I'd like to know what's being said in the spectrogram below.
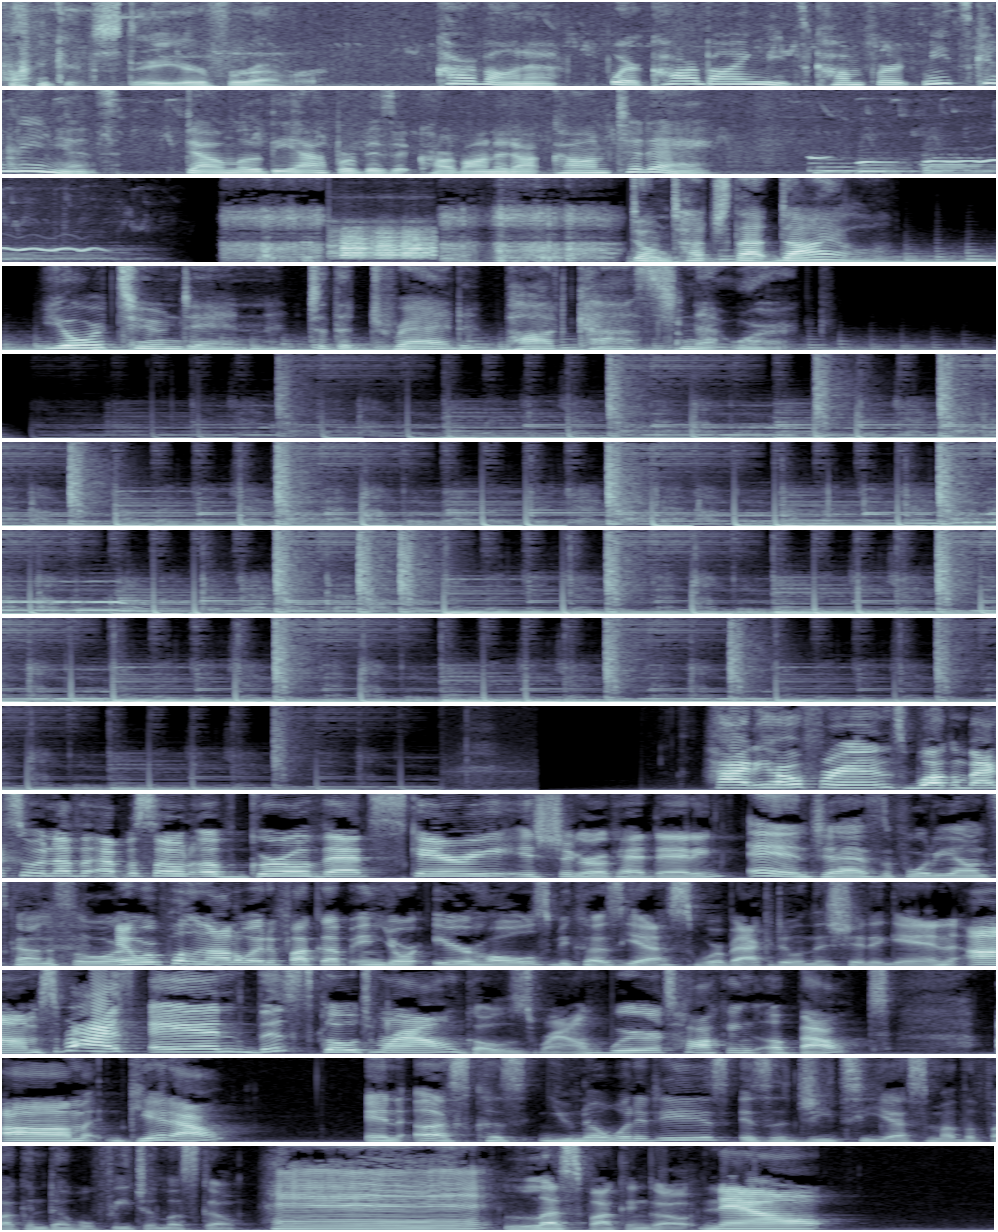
I could stay here forever. Carvana, where car buying meets comfort, meets convenience. Download the app or visit Carvana.com today. Don't touch that dial. You're tuned in to the Dread Podcast Network. Heidi ho, friends. Welcome back to another episode of Girl That's Scary. It's your girl, Cat Daddy. and Jazz the 40 ounce connoisseur. And we're pulling all the way to fuck up in your ear holes because, yes, we're back doing this shit again. Um, surprise. And this goes round, goes round. We're talking about um, Get Out and Us because you know what it is? It's a GTS motherfucking double feature. Let's go. Let's fucking go. Now,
